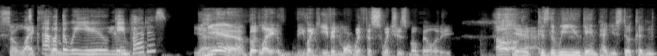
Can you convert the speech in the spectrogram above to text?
So Like like that what the Wii U gamepad is? Yeah. Yeah, but like like even more with the Switch's mobility. Oh, okay. yeah, because the Wii U gamepad you still couldn't.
